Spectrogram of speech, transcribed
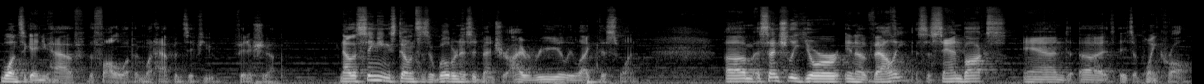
once again, you have the follow up and what happens if you finish it up. Now, the Singing Stones is a wilderness adventure. I really like this one. Um, essentially, you're in a valley, it's a sandbox, and uh, it's a point crawl.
